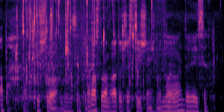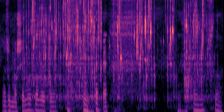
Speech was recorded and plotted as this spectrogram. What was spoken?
Опа. Так, пішло. Дивися, Тут масло набагато частіше, ніж моторі. Ну, дивися. Може машину залити. Не пішло.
